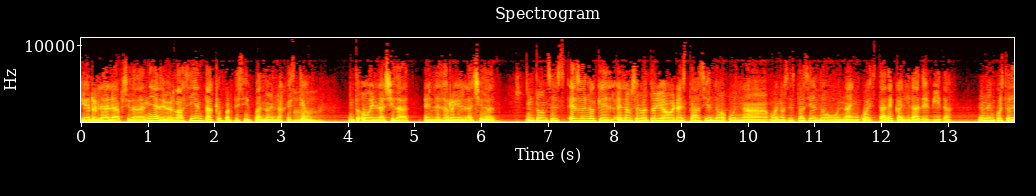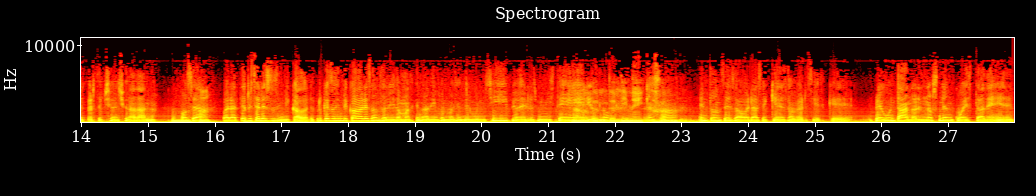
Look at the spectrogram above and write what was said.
que en realidad la ciudadanía de verdad sienta que participa ¿no? en la gestión ah. o en la ciudad, en el desarrollo de la ciudad. Entonces, eso es lo que el, observatorio ahora está haciendo una, bueno, se está haciendo una encuesta de calidad de vida, una encuesta de percepción ciudadana, o sea, para aterrizar esos indicadores, porque esos indicadores han salido más que nada de información del municipio, de los ministerios, ¿no? Entonces, ahora se quiere saber si es que preguntándole, no es una encuesta de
